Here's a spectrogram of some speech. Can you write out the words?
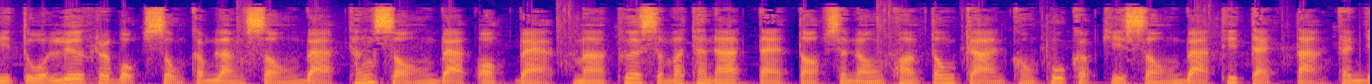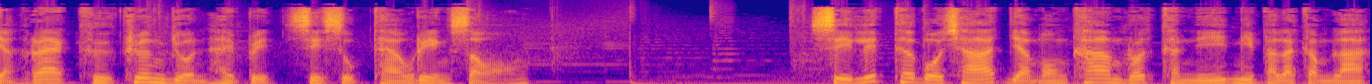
มีตัวเลือกระบบส่งกำลังสองแบบทั้งสองแบบออกแบบมาเพื่อสมรรถนะแต่ตอบสนองความต้องการของผู้ขับขี่สองแบบที่แตกต่างกันอย่างแรกคือเครื่องยนต์ไฮบริดสี่สูบแถวเรียงสอง4ลิตรเทอร์โบชาร์จอย่ามองข้ามรถคันนี้มีพละกำลัง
